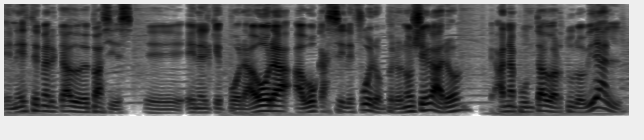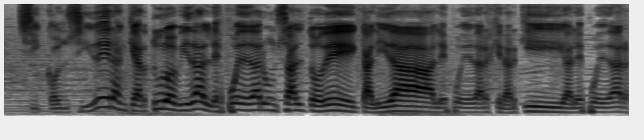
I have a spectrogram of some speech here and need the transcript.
en este mercado de pases, eh, en el que por ahora a Boca se le fueron, pero no llegaron, han apuntado a Arturo Vidal. Si consideran que Arturo Vidal les puede dar un salto de calidad, les puede dar jerarquía, les puede dar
